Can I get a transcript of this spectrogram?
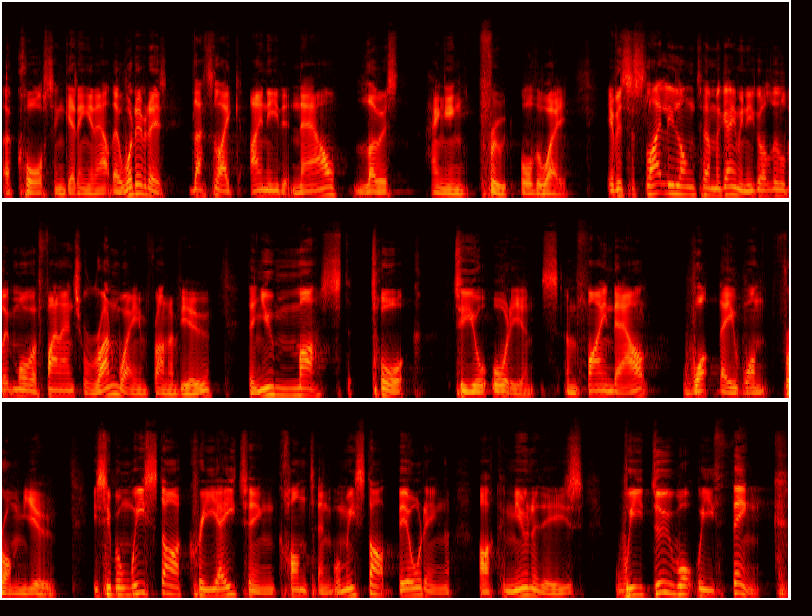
a, course and getting it out there. Whatever it is, that's like, I need it now, lowest hanging fruit all the way. If it's a slightly long term game and you've got a little bit more of a financial runway in front of you, then you must talk to your audience and find out what they want from you. You see, when we start creating content, when we start building our communities, we do what we think.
